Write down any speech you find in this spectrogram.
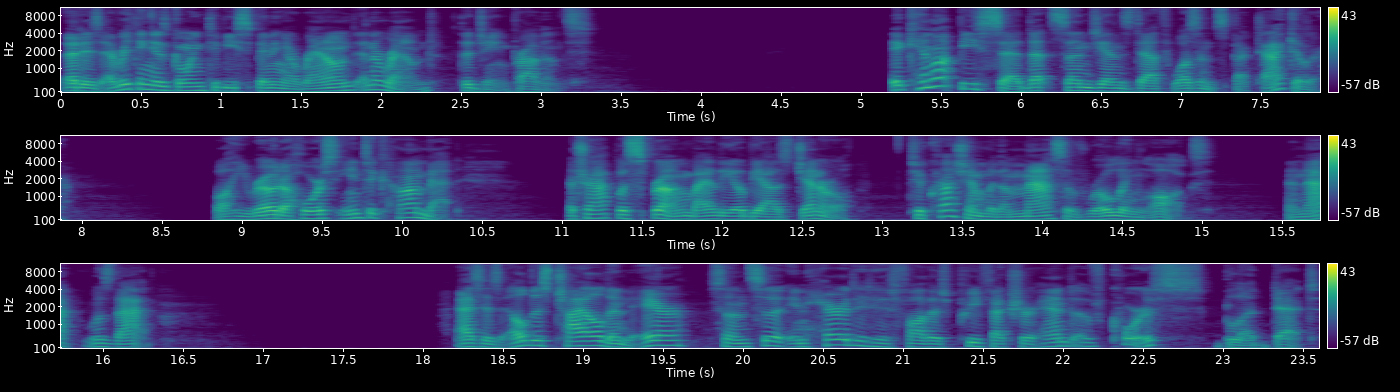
That is, everything is going to be spinning around and around the Jing province. It cannot be said that Sun Jian's death wasn't spectacular. While he rode a horse into combat, a trap was sprung by Liu Biao's general to crush him with a mass of rolling logs, and that was that. As his eldest child and heir, Sun Ce inherited his father's prefecture and, of course, blood debt.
